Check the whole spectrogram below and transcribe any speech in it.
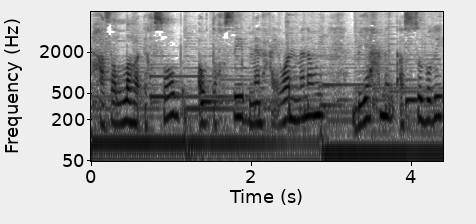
حصل لها اخصاب أو تخصيب من حيوان منوي بيحمل الصبغي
